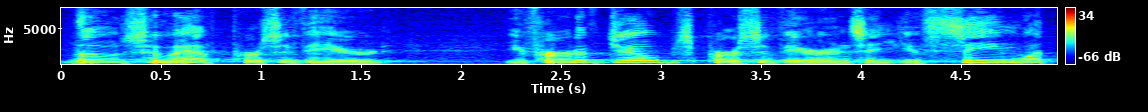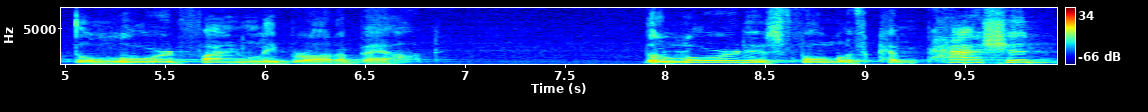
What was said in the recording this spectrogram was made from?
those who have persevered. You've heard of Job's perseverance and you've seen what the Lord finally brought about. The Lord is full of compassion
